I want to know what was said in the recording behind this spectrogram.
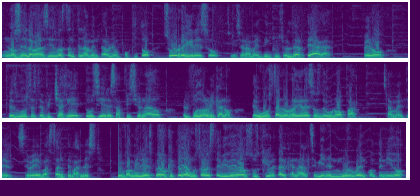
no sé, la verdad sí es bastante lamentable un poquito su regreso, sinceramente, incluso el de Arteaga, pero les gusta este fichaje, tú si eres aficionado del fútbol mexicano, te gustan los regresos de Europa, realmente se ve bastante mal esto. Mi familia, espero que te haya gustado este video, suscríbete al canal, se viene muy buen contenido,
